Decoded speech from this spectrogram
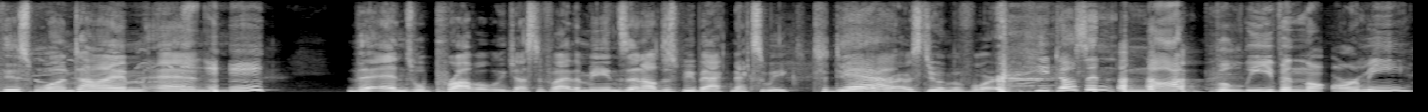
this one time, and the ends will probably justify the means, and I'll just be back next week to do Yeah. whatever I was doing before." he doesn't not believe in the army.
